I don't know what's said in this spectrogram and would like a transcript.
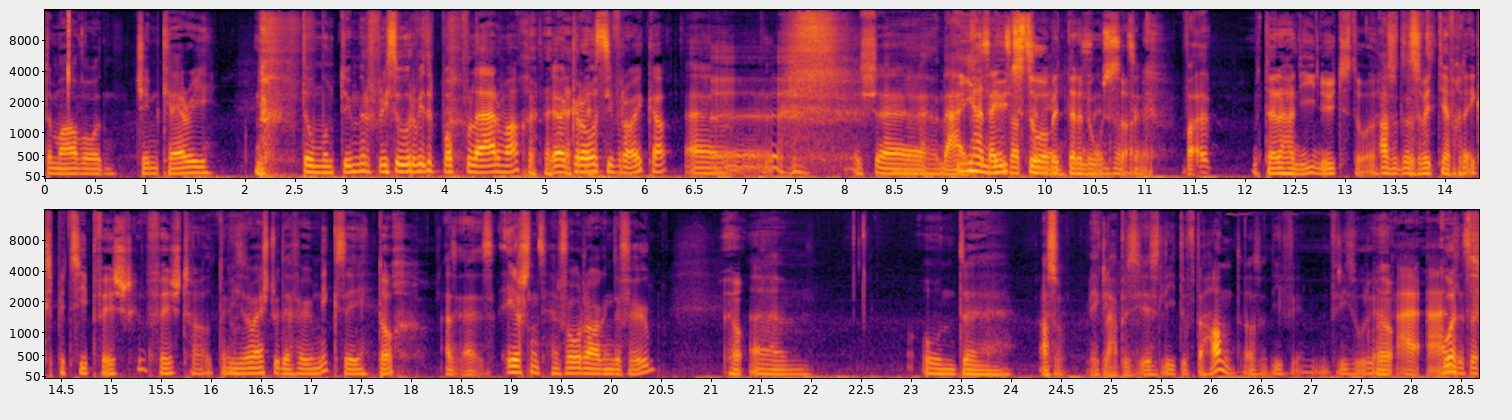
Der Mann, der Jim Carrey Dumm- und Dümmer-Frisur wieder populär macht. Ja, grosse Freude gehabt. Ähm, ist, äh, nein, ich habe nichts zu tun mit dieser Aussage. Mit der habe ich nichts zu tun. Also das, das will ich einfach explizit fest, festhalten. Wieso hast du den Film nicht gesehen? Doch. Also, äh, erstens, hervorragender Film. Ja. Ähm, und äh, also ich glaube, es, es, liegt auf der Hand. Also die Frisur ja. ändert sich,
